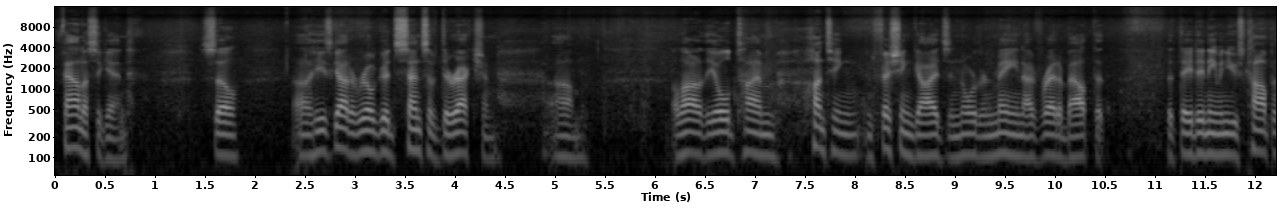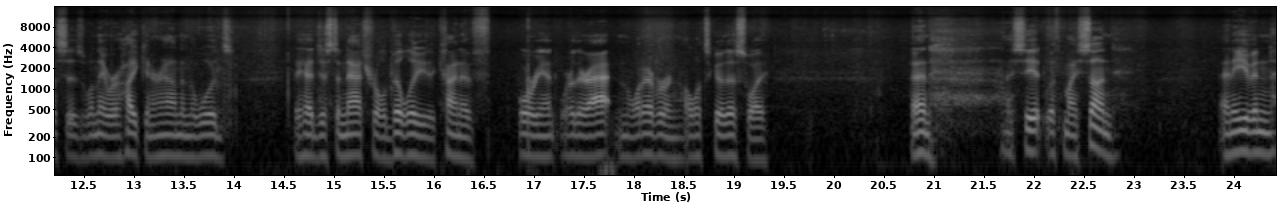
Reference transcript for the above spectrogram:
found us again. So uh, he's got a real good sense of direction. Um, a lot of the old time hunting and fishing guides in northern Maine I've read about that that they didn't even use compasses when they were hiking around in the woods. They had just a natural ability to kind of orient where they're at and whatever and oh let's go this way. And I see it with my son. And even,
